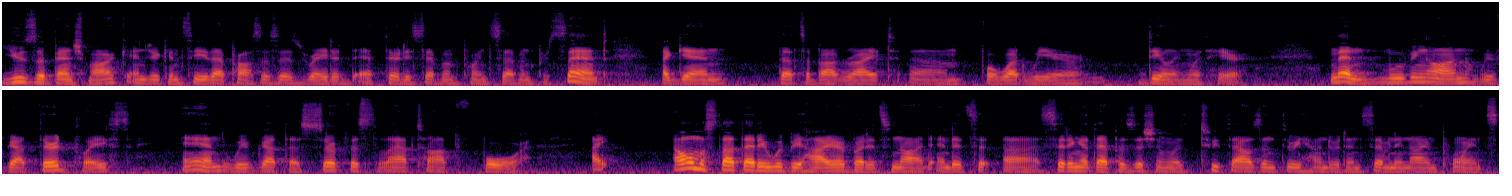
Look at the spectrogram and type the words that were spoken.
user benchmark, and you can see that processor is rated at 37.7%. Again, that's about right um, for what we're dealing with here. And then moving on, we've got third place, and we've got the Surface Laptop 4. I, I almost thought that it would be higher, but it's not, and it's uh, sitting at that position with 2,379 points.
